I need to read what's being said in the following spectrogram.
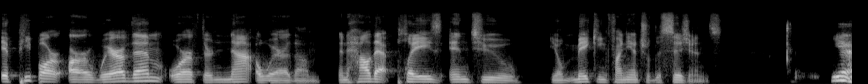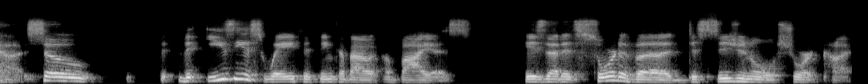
if people are, are aware of them or if they're not aware of them and how that plays into you know making financial decisions. Yeah. So th- the easiest way to think about a bias is that it's sort of a decisional shortcut.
